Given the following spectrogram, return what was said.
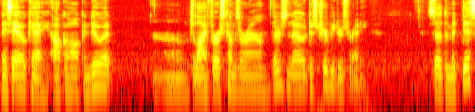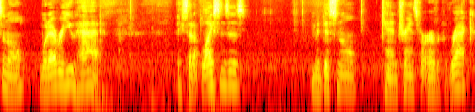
They say okay alcohol can do it. Um, july 1st comes around. There's no distributors ready. So the medicinal whatever you had they set up licenses. Medicinal can transfer over to rec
